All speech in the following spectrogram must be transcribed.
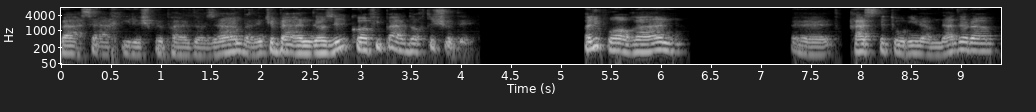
بحث اخیرش بپردازم برای اینکه به اندازه کافی پرداخته شده. ولی واقعا قصد توهینم ندارم.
